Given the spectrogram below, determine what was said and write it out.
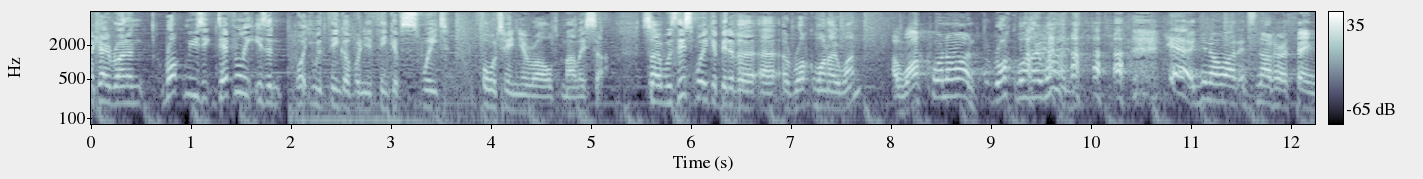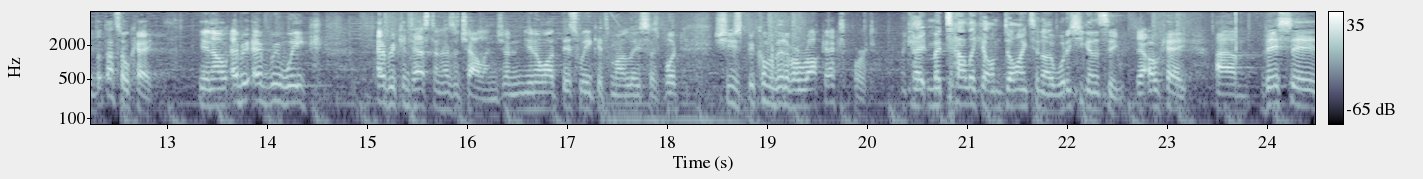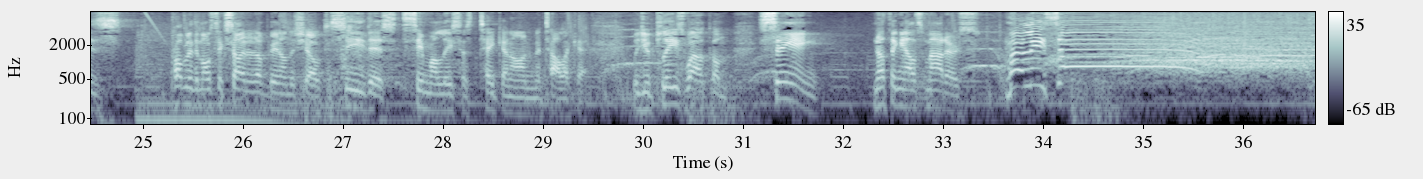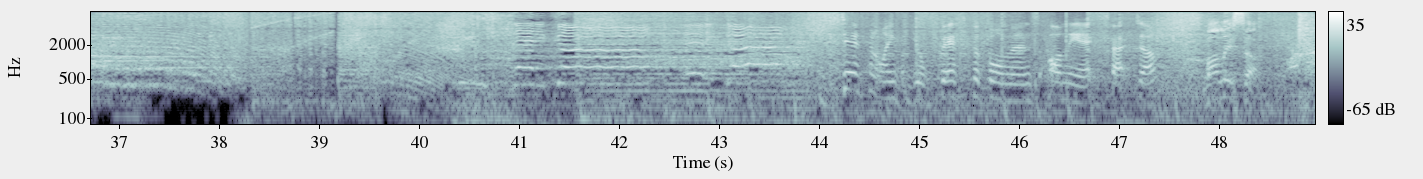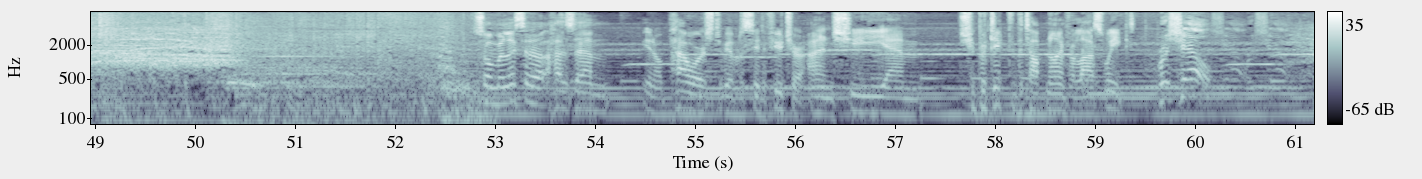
Okay, Ronan, rock music definitely isn't what you would think of when you think of sweet 14 year old Marlisa. So, was this week a bit of a, a, a Rock 101? A walk 101? Rock 101? Yeah, you know what? It's not her thing, but that's okay. You know, every every week, every contestant has a challenge, and you know what? This week it's Marlisa's, but she's become a bit of a rock expert. okay, Metallica, I'm dying to know. What is she going to sing? Yeah, okay. Um, this is probably the most excited I've been on the show to see this, to see Marlisa's taken on Metallica. Will you please welcome singing Nothing Else Matters, Marlisa! Let it go, let it go. Definitely your best performance on the X Factor. Marlisa. So Marlisa has, um, you know, powers to be able to see the future, and she um, she predicted the top nine for last week. Rochelle.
